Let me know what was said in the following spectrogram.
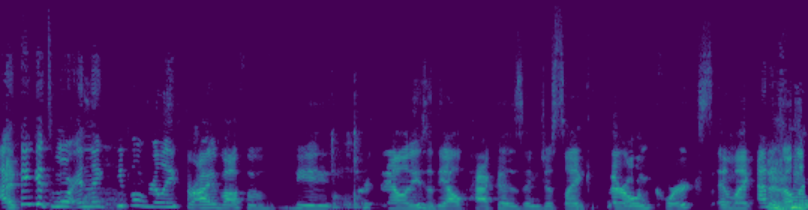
I think it's more and like people really thrive off of the personalities of the alpacas and just like their own quirks and like I don't know like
